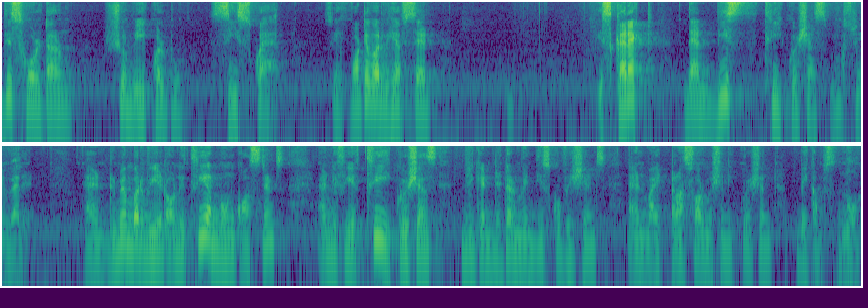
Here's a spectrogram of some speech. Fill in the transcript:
this whole term should be equal to c square. So, if whatever we have said is correct, then these three equations must be valid. And remember, we had only three unknown constants and if we have three equations, we can determine these coefficients and my transformation equation becomes known.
